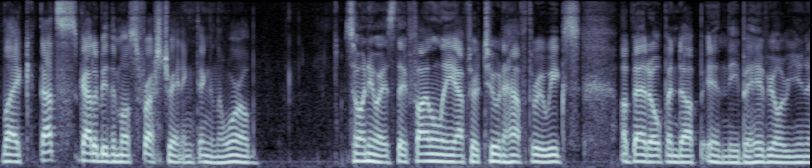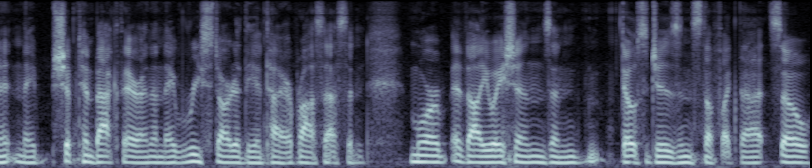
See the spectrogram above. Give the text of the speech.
Like that's got to be the most frustrating thing in the world. So, anyways, they finally, after two and a half, three weeks, a bed opened up in the behavioral unit and they shipped him back there. And then they restarted the entire process and more evaluations and dosages and stuff like that. So,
